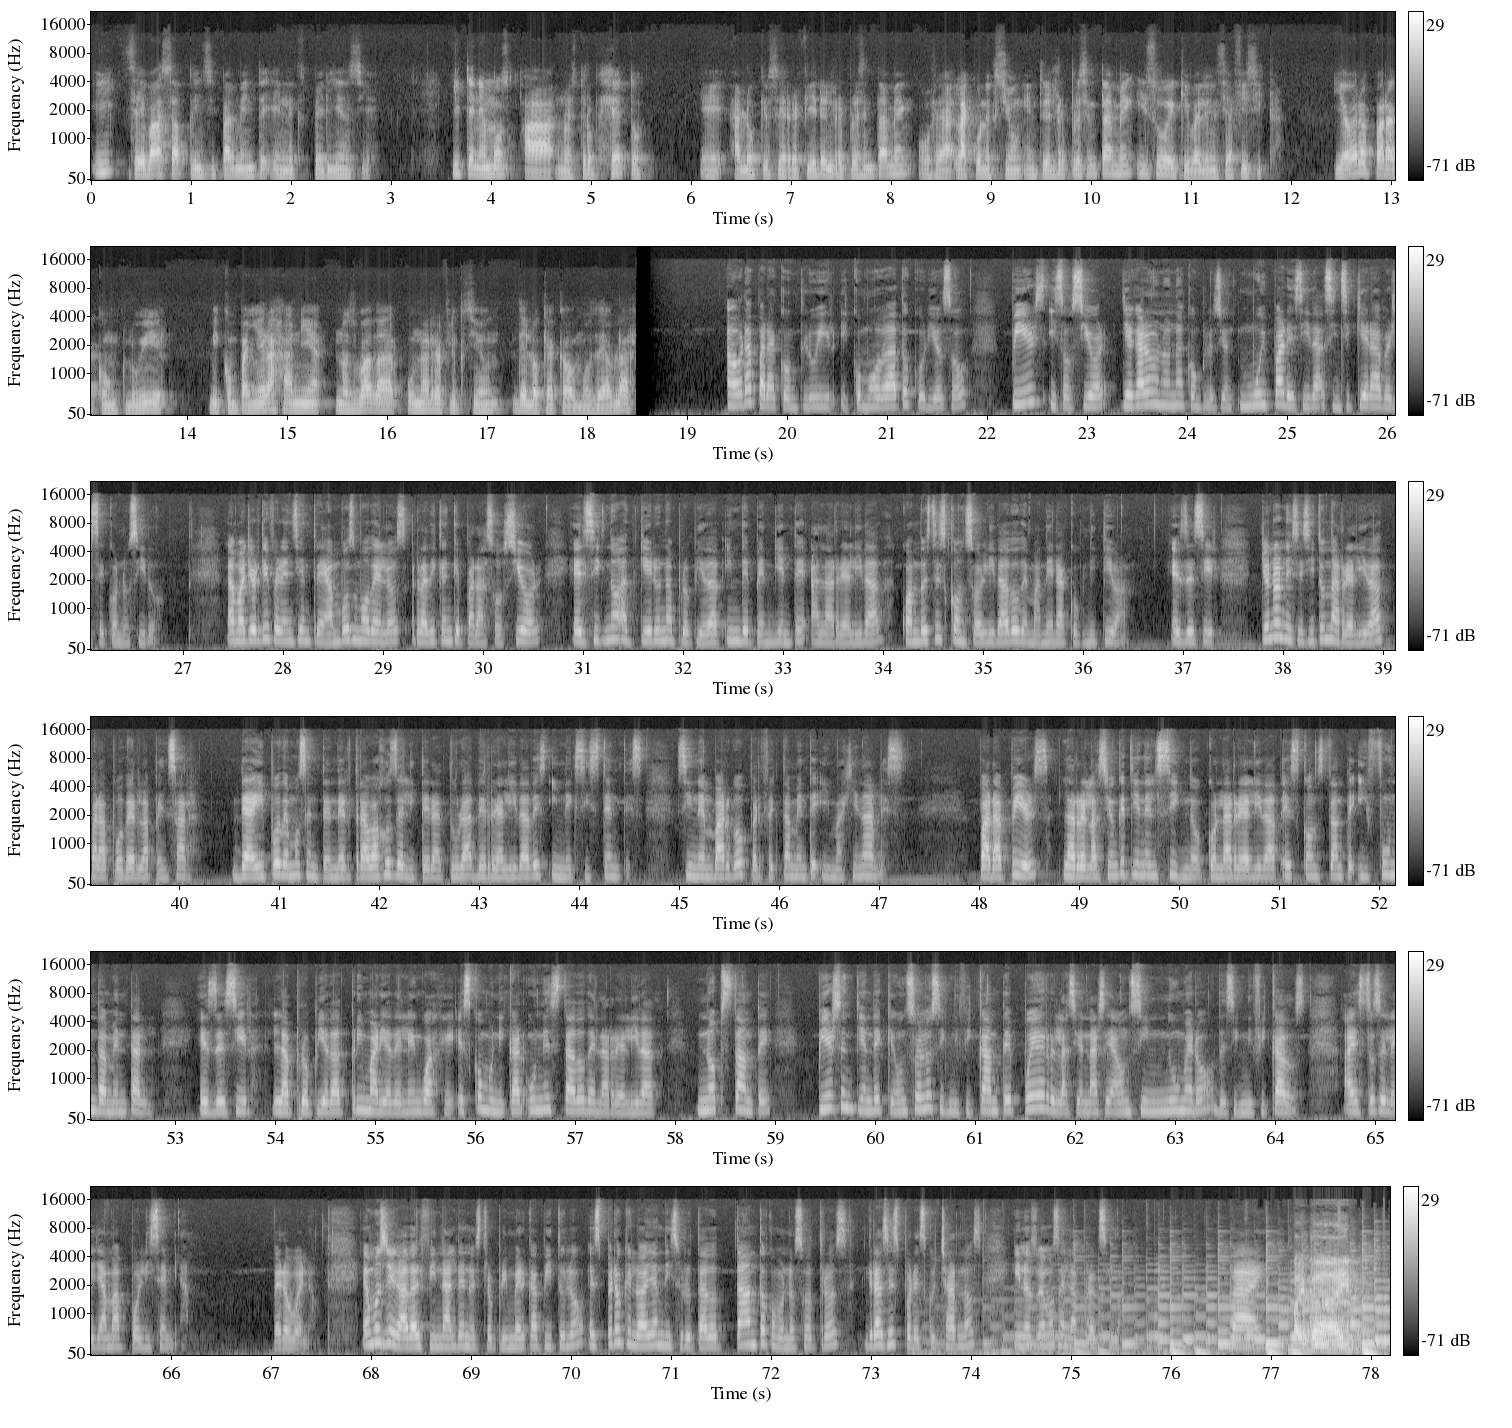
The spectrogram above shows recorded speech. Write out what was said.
y se basa principalmente en la experiencia. Y tenemos a nuestro objeto, eh, a lo que se refiere el representamen, o sea, la conexión entre el representamen y su equivalencia física. Y ahora para concluir, mi compañera Hania nos va a dar una reflexión de lo que acabamos de hablar. Ahora para concluir y como dato curioso, Pierce y Saussure llegaron a una conclusión muy parecida sin siquiera haberse conocido. La mayor diferencia entre ambos modelos radica en que para Saussure el signo adquiere una propiedad independiente a la realidad cuando éste es consolidado de manera cognitiva. Es decir, yo no necesito una realidad para poderla pensar. De ahí podemos entender trabajos de literatura de realidades inexistentes, sin embargo perfectamente imaginables. Para Peirce, la relación que tiene el signo con la realidad es constante y fundamental, es decir, la propiedad primaria del lenguaje es comunicar un estado de la realidad. No obstante, Peirce entiende que un solo significante puede relacionarse a un sinnúmero de significados. A esto se le llama polisemia. Pero bueno, hemos llegado al final de nuestro primer capítulo. Espero que lo hayan disfrutado tanto como nosotros. Gracias por escucharnos y nos vemos en la próxima. Bye. Bye bye.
